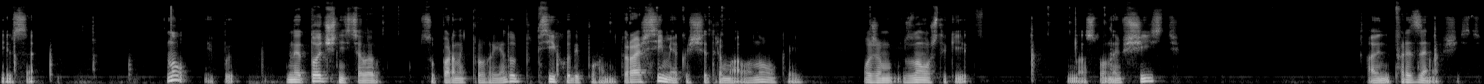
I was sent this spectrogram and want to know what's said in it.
І все. Ну, не точність, але суперник програє. Тут всі ходи погані. Тура H7 якось ще тримало, ну окей. Можемо знову ж таки. У нас слон F6. А він фрезем F6.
